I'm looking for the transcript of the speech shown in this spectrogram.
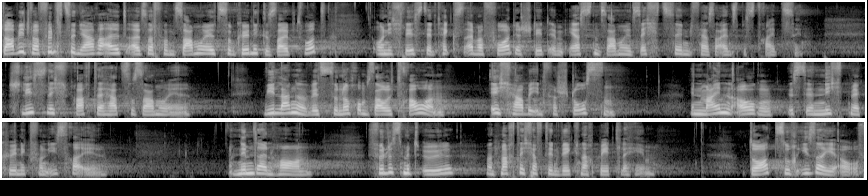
David war 15 Jahre alt, als er von Samuel zum König gesalbt wurde. Und ich lese den Text einmal vor, der steht im 1. Samuel 16, Verse 1 bis 13. Schließlich sprach der Herr zu Samuel, wie lange willst du noch um Saul trauern? Ich habe ihn verstoßen. In meinen Augen ist er nicht mehr König von Israel. Nimm dein Horn, füll es mit Öl und mach dich auf den Weg nach Bethlehem. Dort such Isai auf,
